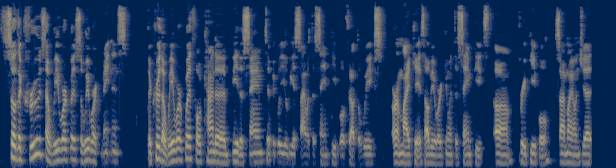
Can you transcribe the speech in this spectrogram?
so the crews that we work with so we work maintenance the crew that we work with will kind of be the same. Typically, you'll be assigned with the same people throughout the weeks. Or in my case, I'll be working with the same piece, uh, three people, assign my own jet.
